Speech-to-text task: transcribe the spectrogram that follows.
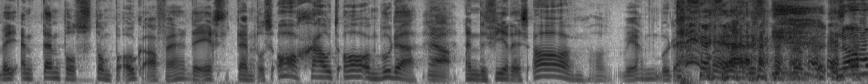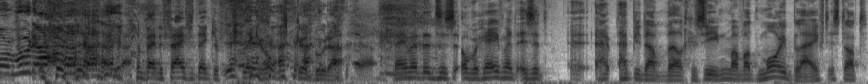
weet je, en tempels stompen ook af, hè. De eerste tempel is, oh, goud, oh, een boeddha. Ja. En de vierde is, oh, weer een boeddha. ja, dus, dus No more dan- bij de vijfde denk je, flikker op, kut boeddha. Nee, maar het is, op een gegeven moment is het, eh, heb, heb je dat wel gezien. Maar wat mooi blijft, is dat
